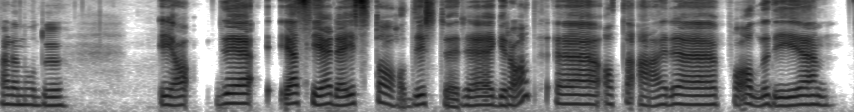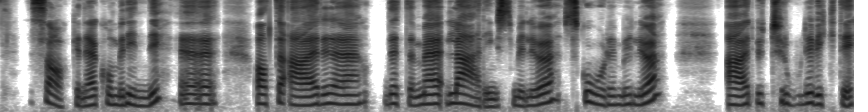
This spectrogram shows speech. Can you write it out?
Er det noe du Ja, det, jeg ser det i stadig større grad. Eh, at det er eh, på alle de eh, sakene jeg kommer inn i, eh, at det er eh, dette med læringsmiljø, skolemiljø, er utrolig viktig.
